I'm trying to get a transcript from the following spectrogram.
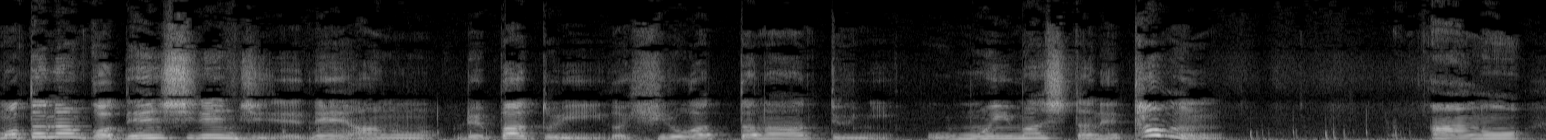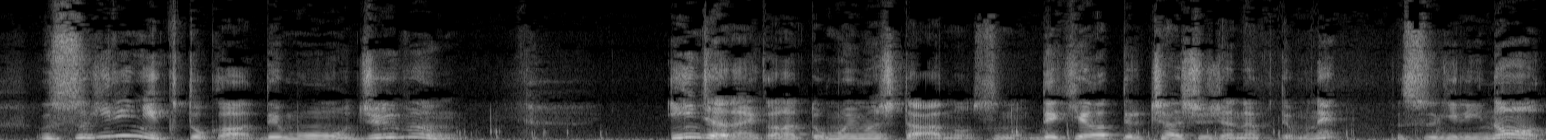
またなんか電子レンジでね、あの、レパートリーが広がったなっていうふうに思いましたね。多分、あの、薄切り肉とかでも十分いいんじゃないかなと思いました。あの、その出来上がってるチャーシューじゃなくてもね、薄切りの、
